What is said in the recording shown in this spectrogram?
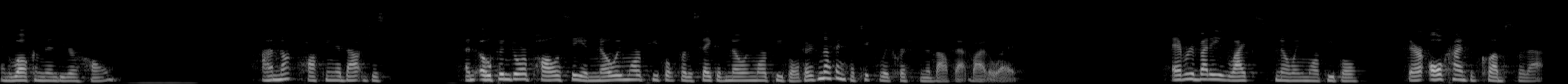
and welcomed into your home. I'm not talking about just an open door policy and knowing more people for the sake of knowing more people. There's nothing particularly Christian about that, by the way. Everybody likes knowing more people. There are all kinds of clubs for that.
